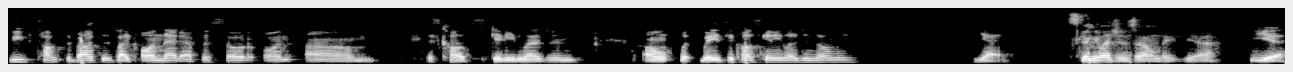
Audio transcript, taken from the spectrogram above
we've talked about this like on that episode on, um, it's called Skinny Legends. Um, wait, is it called Skinny Legends only? Yes. Skinny Legends only, yeah. Yeah,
